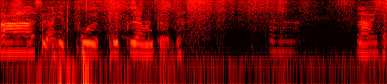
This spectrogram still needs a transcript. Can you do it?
ปลาเสือเห็ดฟูเห็ดเพืองมันเกิดนะอ่า ลายค่ะ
